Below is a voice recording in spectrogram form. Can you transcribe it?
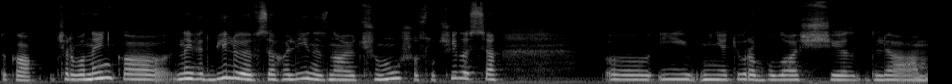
Така червоненька, не відбілює взагалі, не знаю чому, що случилося. Е, І мініатюра була ще для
